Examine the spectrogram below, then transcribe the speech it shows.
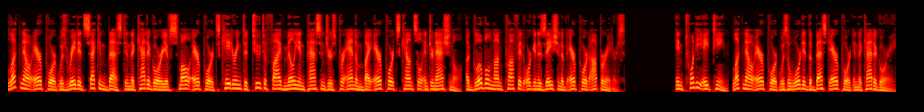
Lucknow Airport was rated second best in the category of small airports catering to 2 to 5 million passengers per annum by Airports Council International, a global non-profit organization of airport operators. In 2018, Lucknow Airport was awarded the best airport in the category,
